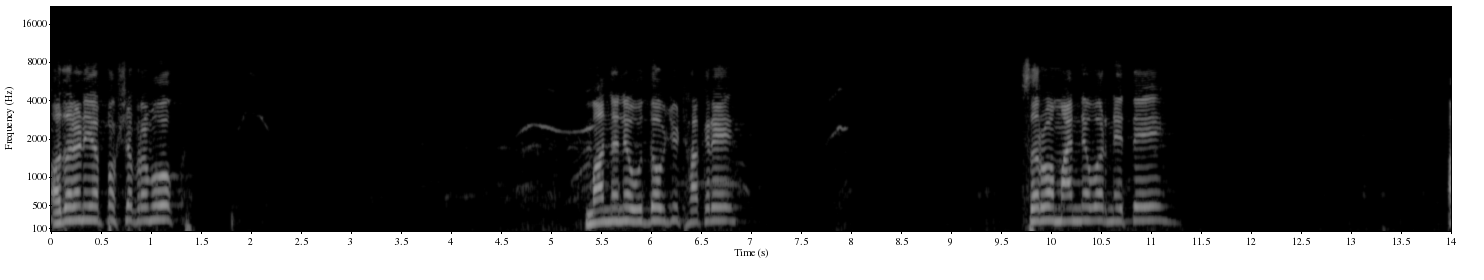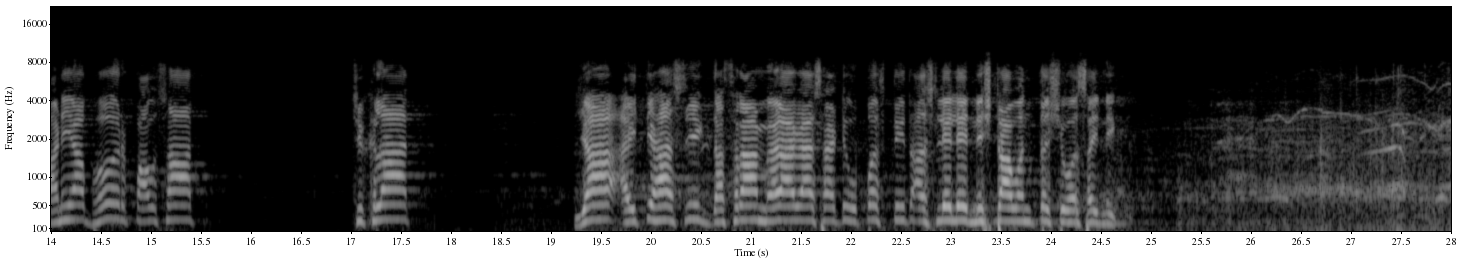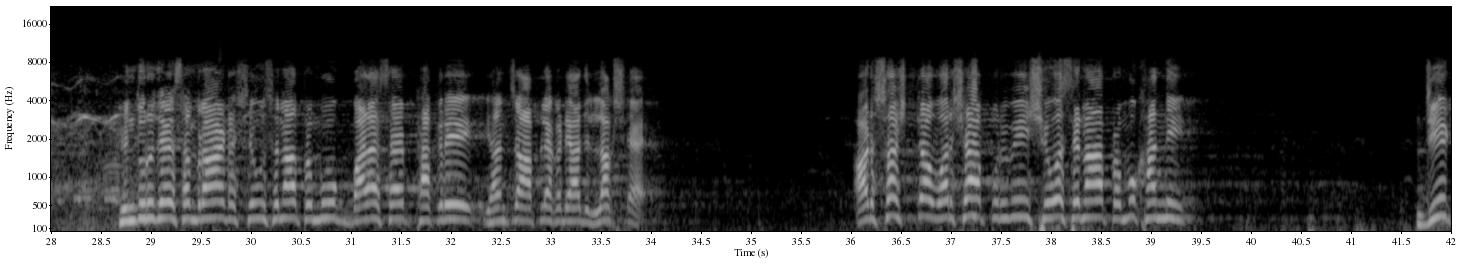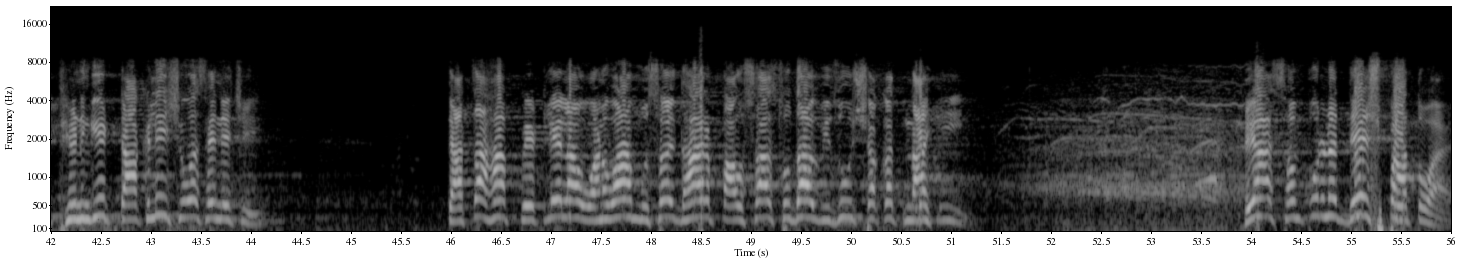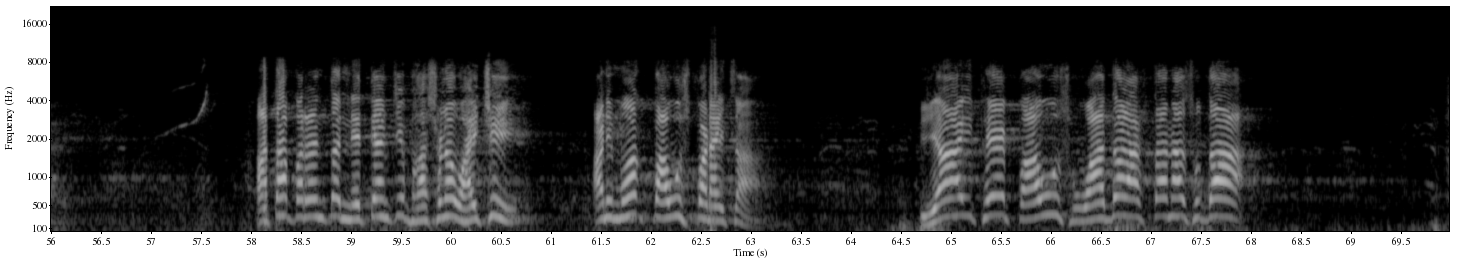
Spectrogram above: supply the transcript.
आदरणीय पक्षप्रमुख माननीय उद्धवजी ठाकरे सर्व मान्यवर नेते आणि या भर पावसात चिखलात या ऐतिहासिक दसरा मेळाव्यासाठी उपस्थित असलेले निष्ठावंत शिवसैनिक. हिंदुहृदय सम्राट शिवसेना प्रमुख बाळासाहेब ठाकरे यांचं आपल्याकडे आज लक्ष आहे. अडसष्ट वर्षापूर्वी शिवसेना प्रमुखांनी जी ठिणगी टाकली शिवसेनेची त्याचा हा पेटलेला वणवा मुसळधार पावसात सुद्धा विजू शकत नाही. या संपूर्ण देश पाहतो आहे आतापर्यंत नेत्यांची भाषणं व्हायची आणि मग पाऊस पडायचा. या इथे पाऊस वादळ असताना सुद्धा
